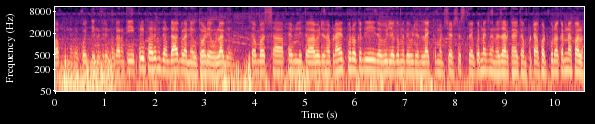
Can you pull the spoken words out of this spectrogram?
આપણને કોઈ જ નથી રમતા કારણ કે ફ્રી ફાયર રમતા ડાગલા ને એવું થોડે એવું લાગે તો બસ આ ફેમિલી તો આ વિડીયોને આપણે અહીં પૂરો કરી દઈએ જો વીડિયો ગમે તો વિડીયોને લાઈક કમેન્ટ શેર સબસ્ક્રાઈબ કરી નાખજો અને હજાર કાંઈ કામ ફટાફટ પૂરા કરી નાખો. હાલો.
